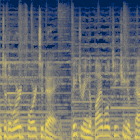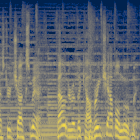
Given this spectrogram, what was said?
Welcome to the Word for Today, featuring the Bible teaching of Pastor Chuck Smith, founder of the Calvary Chapel Movement.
